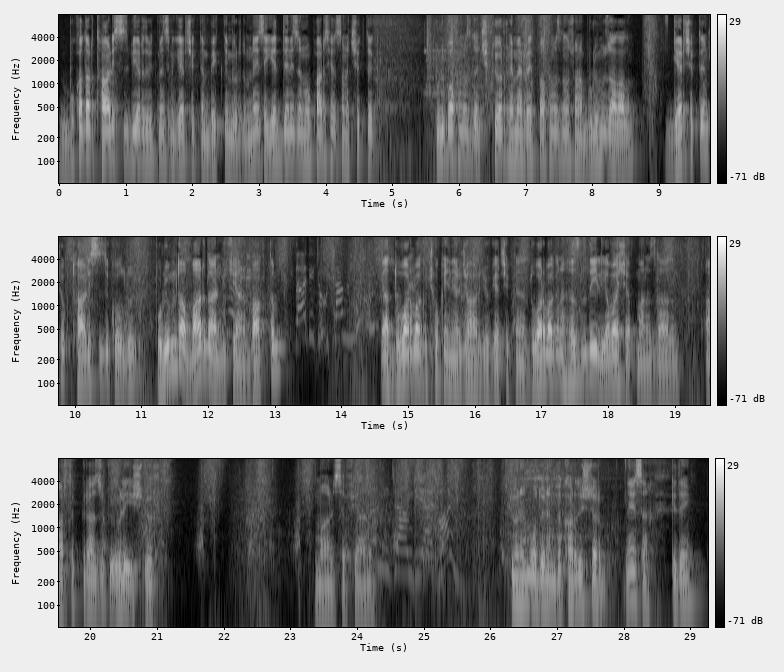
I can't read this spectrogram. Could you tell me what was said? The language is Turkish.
Bu kadar talihsiz bir yerde bitmesini gerçekten beklemiyordum. Neyse 7 denizin o parçasına çıktık. Blue buff'ımız da çıkıyor. Hemen red buff'ımızdan sonra blue'umuzu alalım. Gerçekten çok talihsizlik oldu. Blue'um da vardı halbuki yani baktım. Ya duvar bug'ı çok enerji harcıyor gerçekten. Duvar bug'ını hızlı değil yavaş yapmanız lazım. Artık birazcık öyle işliyor. Maalesef yani. Dönem o dönemde kardeşlerim. Neyse gideyim.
